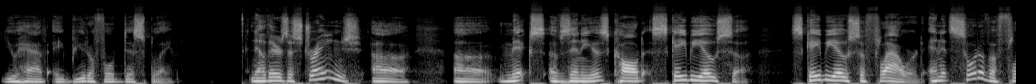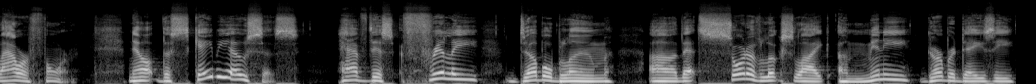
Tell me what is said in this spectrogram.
you have a beautiful display. Now, there's a strange uh, uh, mix of zinnias called scabiosa, scabiosa flowered, and it's sort of a flower form. Now, the scabiosas have this frilly double bloom uh, that sort of looks like a mini Gerber daisy,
